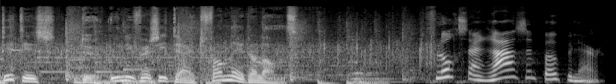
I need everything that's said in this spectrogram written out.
Dit is de Universiteit van Nederland. Vlogs zijn razend populair.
